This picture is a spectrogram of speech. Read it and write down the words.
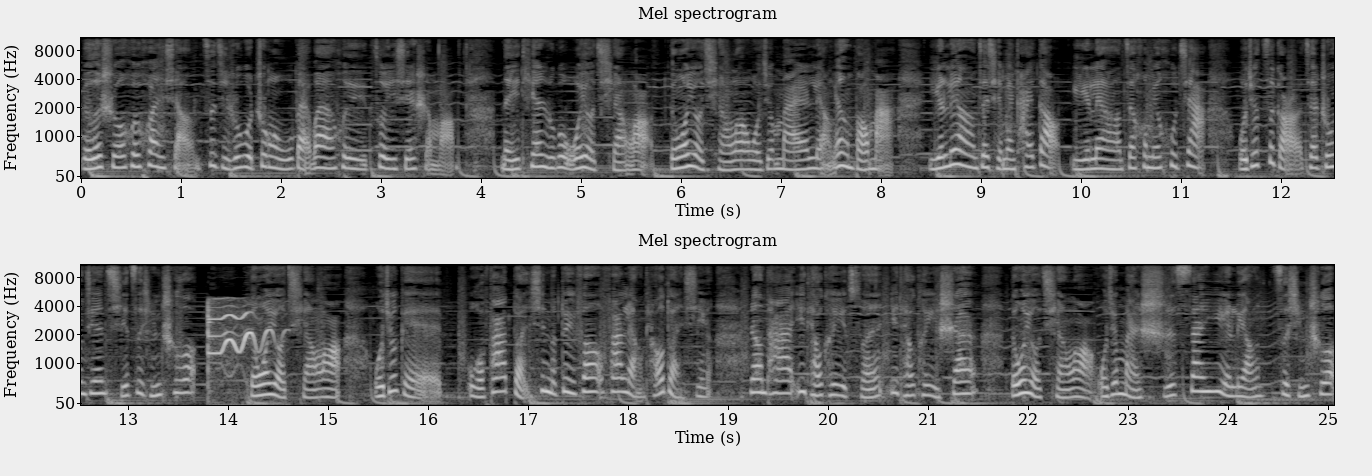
有的时候会幻想自己如果中了五百万会做一些什么。哪一天如果我有钱了，等我有钱了，我就买两辆宝马，一辆在前面开道，一辆在后面护驾，我就自个儿在中间骑自行车。等我有钱了，我就给。我发短信的对方发两条短信，让他一条可以存，一条可以删。等我有钱了，我就买十三亿辆自行车，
